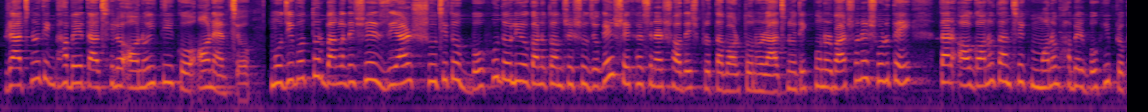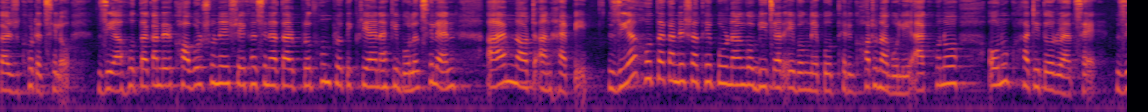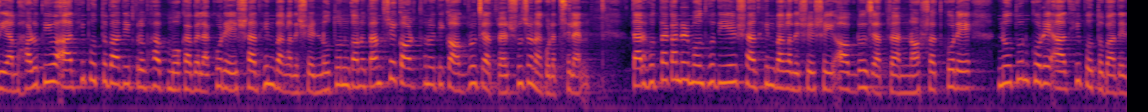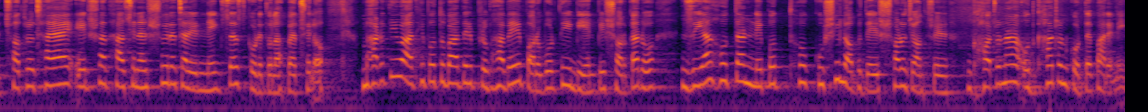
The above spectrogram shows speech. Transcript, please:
রাজনৈতিকভাবে তা ছিল অনৈতিক ও অন্যায্য। মুজিবোত্তর বাংলাদেশে জিয়ার সূচিত বহুদলীয় গণতন্ত্রের সুযোগে শেখ হাসিনার স্বদেশ প্রত্যাবর্তন ও রাজনৈতিক পুনর্বাসনের শুরুতেই তার অগণতান্ত্রিক মনোভাবের বহিঃপ্রকাশ ঘটেছিল। জিয়া হত্যাকাণ্ডের খবর শুনে শেখ হাসিনা তার প্রথম প্রতিক্রিয়ায় নাকি বলেছিলেন I am not unhappy Zia হত্যাকাণ্ডের সাথে পূর্ণাঙ্গ বিচার এবং নেপথ্যের ঘটনাবলী এখনও অনুঘাটিত রয়েছে। জিয়া ভারতীয় আধিপত্যবাদী প্রভাব মোকাবেলা করে স্বাধীন বাংলাদেশের নতুন গণতান্ত্রিক অর্থনৈতিক অগ্রযাত্রার সূচনা করেছিলেন। তার হত্যাকাণ্ডের মধ্য দিয়ে স্বাধীন বাংলাদেশের সেই অগ্রযাত্রা নস্বাত করে, নতুন করে আধিপত্যবাদের ছত্রছায়ায় এরশাদ হাসিনার স্বৈরাচারের নেক্সাস গড়ে তোলা হয়েছিল। ভারতীয় আধিপত্যবাদের প্রভাবে পরবর্তী বিএনপি সরকারও জিয়া হত্যার নেপথ্য কুশীলবদের ষড়যন্ত্রের ঘটনা উদ্ঘাটন করতে পারেনি।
